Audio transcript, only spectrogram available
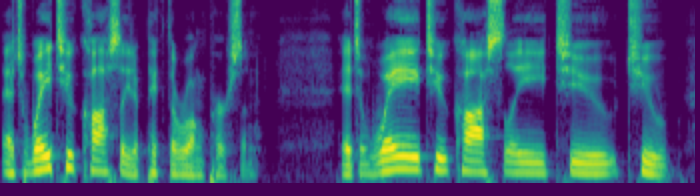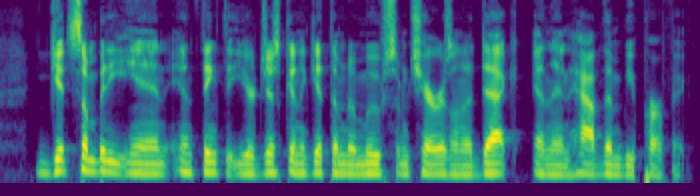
It's way too costly to pick the wrong person. It's way too costly to to get somebody in and think that you're just going to get them to move some chairs on a deck and then have them be perfect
